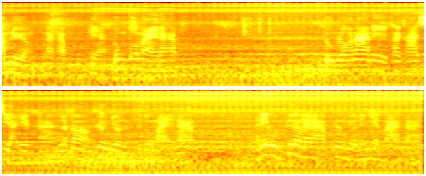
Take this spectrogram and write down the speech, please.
ดำเหลืองนะครับ เนี่ยดุมตัวใหม่นะครับดุมล้อหน้านี่คล้ายๆ CRF นะฮะ แล้วก็เครื่องยนต์คือตัวใหม่นะครับ อันนี้อุ่นเครื่องเลยนะครับ เครื่องยนต์นี่เงียบมากนะฮะ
